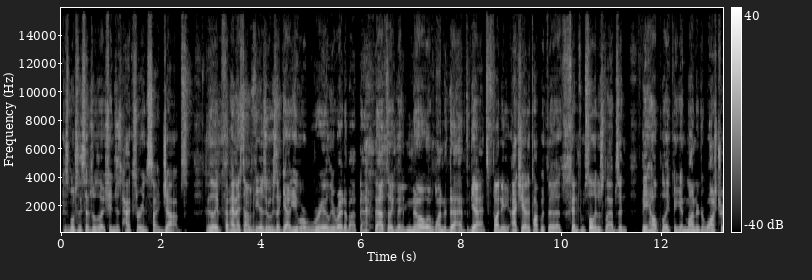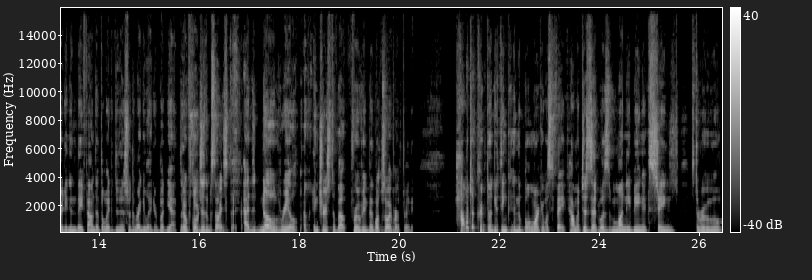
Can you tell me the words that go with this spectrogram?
Because most of the centralized exchanges hacks are inside jobs. Like, and I saw him years ago. He was like, "Yeah, you were really right about that. That's like they know I wanted that." Yeah, it's funny. Actually, I actually had a talk with uh, the Chen from Solidus Labs, and they help like again monitor wash trading, and they found out the way to do this for the regulator. But yeah, the coaches themselves had no real interest about proving that Whatsoever. trading. How much of crypto do you think in the bull market was fake? How much is it was money being exchanged through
